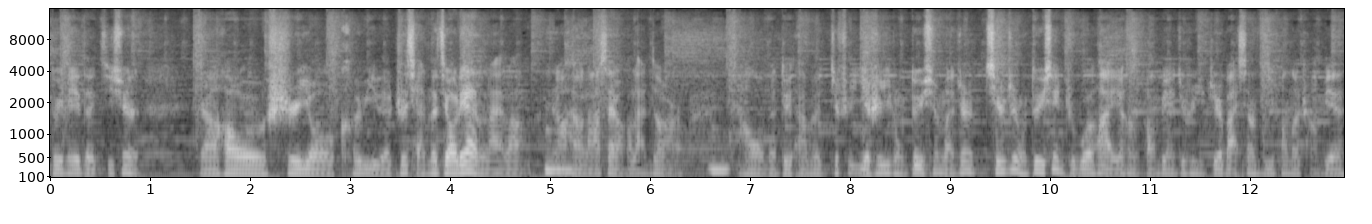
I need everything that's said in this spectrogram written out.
队内的集训，然后是有科比的之前的教练来了，然后还有拉塞尔和兰德尔，然后我们对他们就是也是一种对训嘛，就是其实这种对训直播的话也很方便，就是你直接把相机放到场边。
